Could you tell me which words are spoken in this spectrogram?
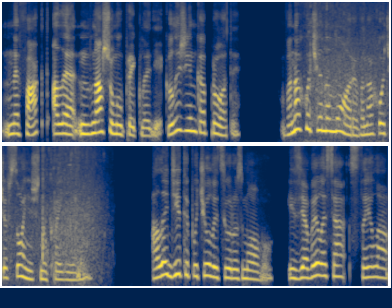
Не факт, але в нашому прикладі, коли жінка проти, вона хоче на море, вона хоче в сонячну країну. Але діти почули цю розмову, і з'явилася сила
